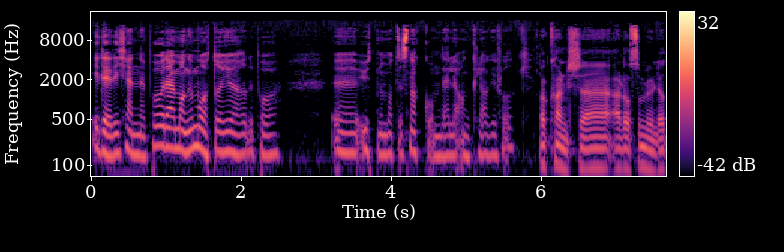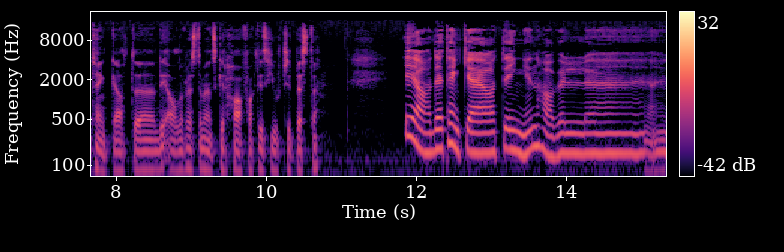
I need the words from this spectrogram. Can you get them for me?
i, det de kjenner på. Og det er mange måter å gjøre det på uh, uten å måtte snakke om det eller anklage folk. Og kanskje er det også mulig å tenke at uh, de aller fleste mennesker har faktisk gjort sitt beste? Ja, det tenker jeg at ingen har vel uh,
